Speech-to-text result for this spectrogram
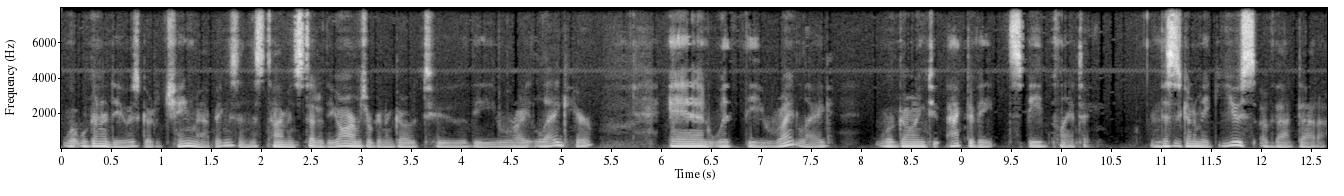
What we're going to do is go to chain mappings, and this time instead of the arms, we're going to go to the right leg here. And with the right leg, we're going to activate speed planting. And this is going to make use of that data.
